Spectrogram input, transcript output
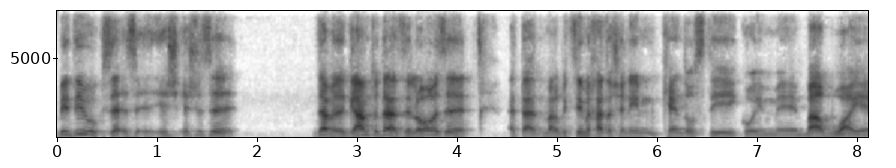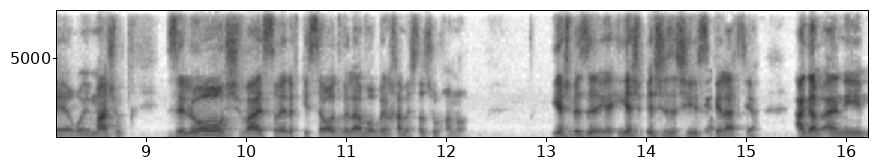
בדיוק, זה, זה, יש, יש איזה, אתה יודע, וגם, אתה יודע, זה לא איזה, אתה מרביצים אחד לשני עם kendo stick, או עם barbed wire, או עם משהו, זה לא 17 אלף כיסאות ולעבור בין 15 שולחנות. יש בזה, יש, יש איזושהי אסקלציה. אגב, אני,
